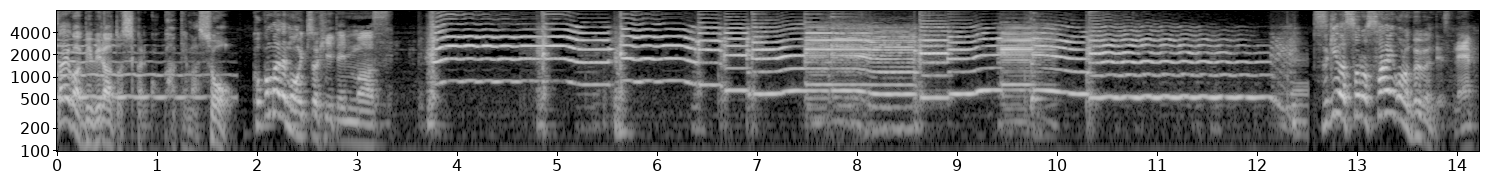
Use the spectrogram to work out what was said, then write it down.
最後はビビラートしっかりこうかけましょう。ここまでもう一度弾いてみます。次はその最後の部分ですね。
